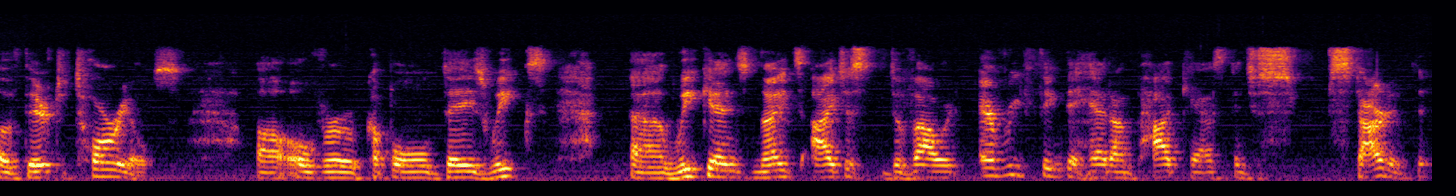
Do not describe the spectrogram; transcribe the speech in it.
of their tutorials uh, over a couple days, weeks, uh, weekends, nights. I just devoured everything they had on podcast and just started.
